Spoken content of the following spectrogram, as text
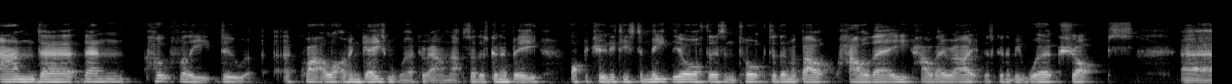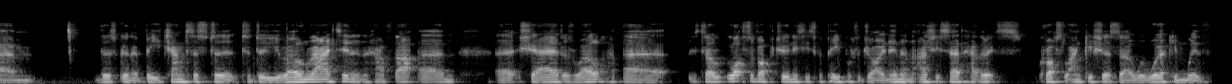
and uh, then hopefully do a, quite a lot of engagement work around that. So there's going to be opportunities to meet the authors and talk to them about how they how they write. There's going to be workshops. Um, there's going to be chances to to do your own writing and have that um, uh, shared as well. Uh, so lots of opportunities for people to join in. And as you said, Heather, it's cross Lancashire, so we're working with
